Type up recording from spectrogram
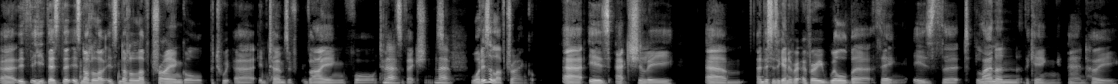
uh, it's, he, there's it's not a love it's not a love triangle between uh, in terms of vying for Tanith's no. affections. No, what is a love triangle uh, is actually, um, and this is again a, a, very Wilbur thing, is that Lannon the king and Hui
